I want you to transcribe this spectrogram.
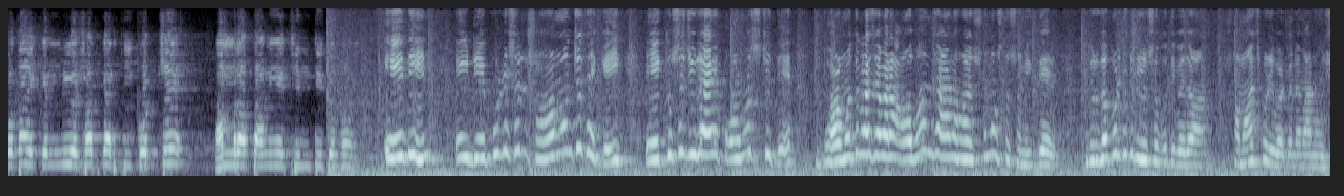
কোথায় কেন্দ্রীয় সরকার কি করছে আমরা তা নিয়ে চিন্তিত নই। এই দিন এই ডেপুটেশন সহমঞ্চ থেকেই একুশে জুলাইয়ের কর্মসূচিতে ধর্মতলা যাওয়ার আহ্বান জানানো হয় সমস্ত শ্রমিকদের। দুর্গাপুর থেকে নিজস্ব প্রতিবেদন, সমাজ পরিবর্তনের মানুষ।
